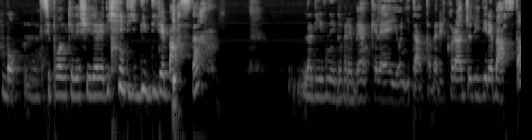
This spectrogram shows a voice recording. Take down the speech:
boh, si può anche decidere di, di, di dire basta. La Disney dovrebbe anche lei ogni tanto avere il coraggio di dire basta,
